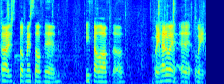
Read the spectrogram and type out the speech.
Oh, I just built myself in. He fell off though. Wait, how do I edit? Wait.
